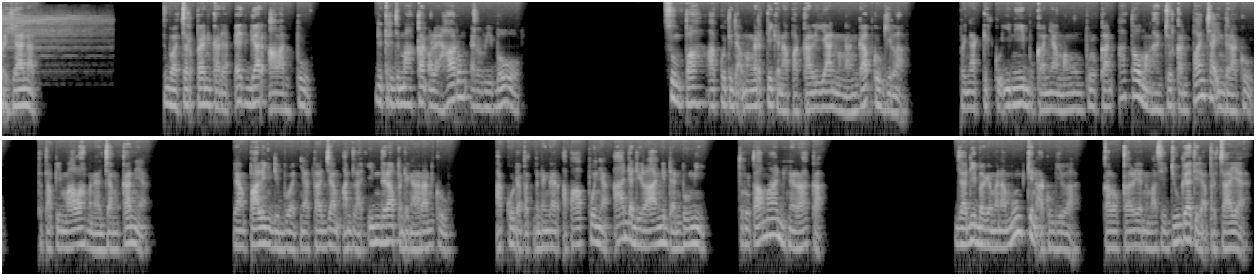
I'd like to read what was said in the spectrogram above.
Berkhianat. Sebuah cerpen karya Edgar Allan Poe. Diterjemahkan oleh Harum Elwibowo. Sumpah aku tidak mengerti kenapa kalian menganggapku gila. Penyakitku ini bukannya mengumpulkan atau menghancurkan panca inderaku, tetapi malah menajamkannya. Yang paling dibuatnya tajam adalah indera pendengaranku aku dapat mendengar apa pun yang ada di langit dan bumi, terutama di neraka. Jadi bagaimana mungkin aku gila kalau kalian masih juga tidak percaya?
